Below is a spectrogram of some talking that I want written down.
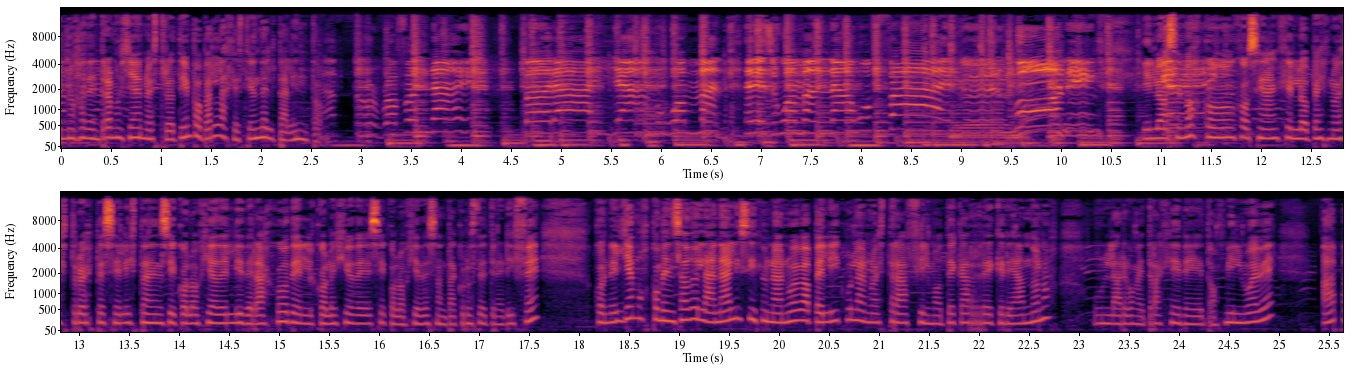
Pues nos adentramos ya en nuestro tiempo para la gestión del talento. Y lo hacemos con José Ángel López, nuestro especialista en psicología del liderazgo del Colegio de Psicología de Santa Cruz de Tenerife. Con él ya hemos comenzado el análisis de una nueva película en nuestra filmoteca Recreándonos, un largometraje de 2009, Up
